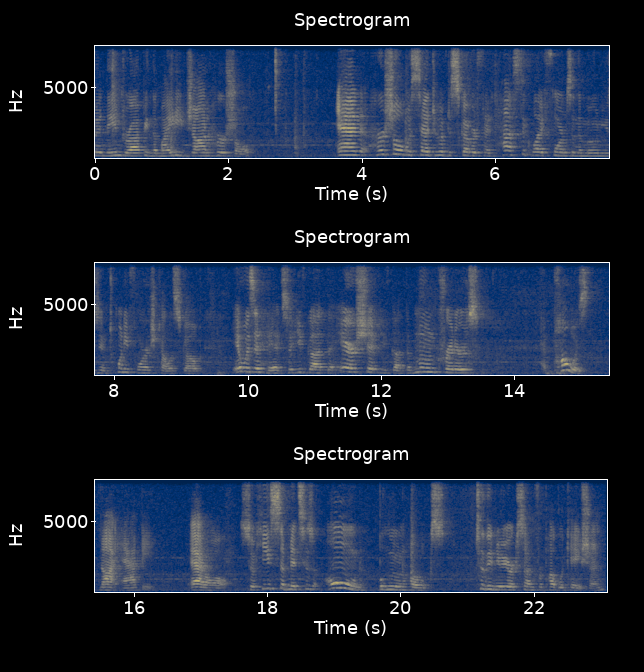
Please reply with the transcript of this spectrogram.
but name-dropping the mighty John Herschel. And Herschel was said to have discovered fantastic life forms in the moon using a 24-inch telescope. It was a hit, so you've got the airship, you've got the moon critters, and Poe was not happy at all. So he submits his own balloon hoax to the New York Sun for publication.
